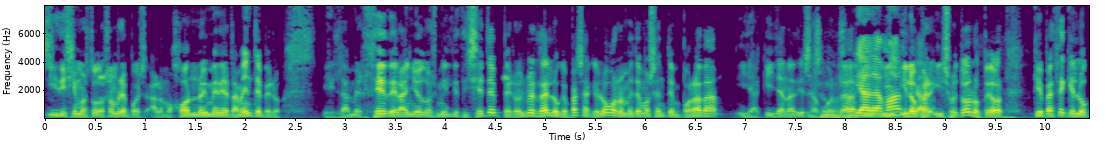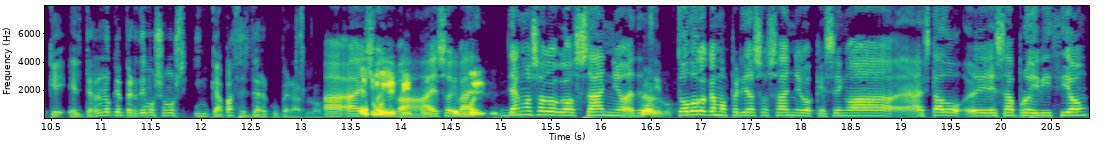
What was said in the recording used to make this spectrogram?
Y dijimos todos, hombre, pues a lo mejor no inmediatamente, pero es la merced del año 2017, pero es verdad lo que pasa, que luego nos metemos en temporada y aquí ya nadie se acuerda. Y, además... Y, sobre todo lo peor, que parece que lo que el terreno que perdemos somos incapaces de recuperarlo. A, eso iba, a eso iba. Ya no solo los años, es decir, todo lo que hemos perdido esos años, los que se nos ha, estado eh, esa prohibición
